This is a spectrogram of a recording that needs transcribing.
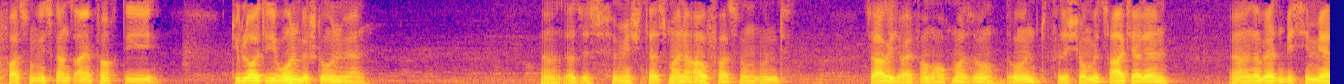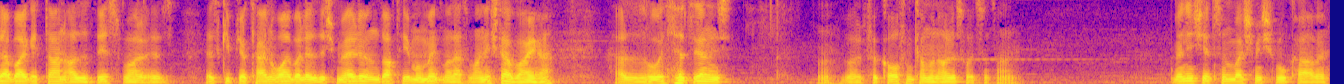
Auffassung ist ganz einfach, die, die Leute, die Wohnen bestohlen werden. Ja, das ist für mich, das ist meine Auffassung und sage ich einfach auch mal so. Und Versicherung bezahlt ja denn, ja, da wird ein bisschen mehr dabei getan, als es ist, weil es, es gibt ja keinen Räuber, der sich meldet und sagt, hier, Moment mal, das war nicht dabei, ja. Also so ist es ja nicht. Ja, weil verkaufen kann man alles heutzutage. wenn ich jetzt zum Beispiel Schmuck habe,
